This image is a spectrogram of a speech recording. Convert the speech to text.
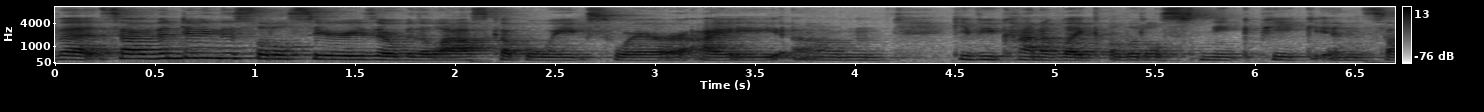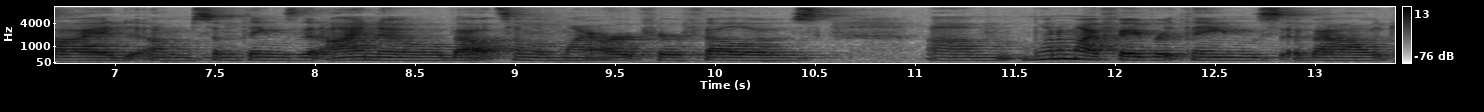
but so I've been doing this little series over the last couple weeks where I um, give you kind of like a little sneak peek inside um, some things that I know about some of my art fair fellows. Um, one of my favorite things about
